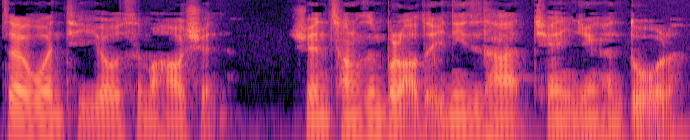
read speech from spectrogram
这个问题有什么好选的？选长生不老的一定是他钱已经很多了。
